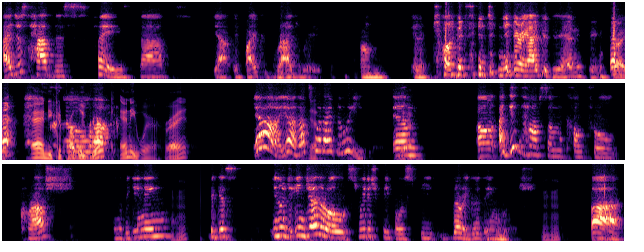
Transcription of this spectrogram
I just had this faith that, yeah, if I could graduate from electronics engineering, I could do anything. right. And you could so, probably work uh, anywhere, right? Yeah, yeah, that's yeah. what I believe. And yeah. uh, I did have some cultural crush in the beginning mm-hmm. because, you know, in general, Swedish people speak very good English. Mm-hmm. But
